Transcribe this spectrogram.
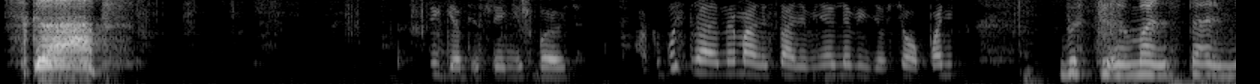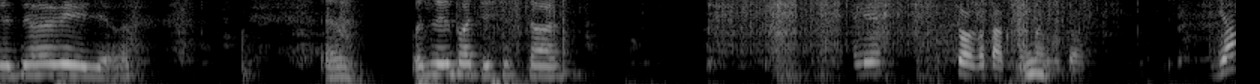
Скрапс! Легенд, если я не ошибаюсь. Так, быстро нормально стали меня для видео. Все, поняли. Быстро нормально стали мне доверие. Эм, один брат и сестра. Все, вот так, нормально, да. Я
